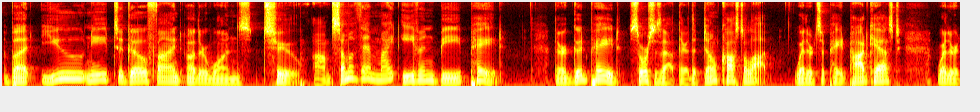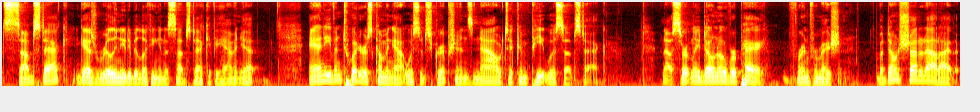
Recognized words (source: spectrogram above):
But you need to go find other ones too. Um, some of them might even be paid. There are good paid sources out there that don't cost a lot, whether it's a paid podcast, whether it's Substack. You guys really need to be looking into Substack if you haven't yet. And even Twitter is coming out with subscriptions now to compete with Substack. Now, certainly don't overpay for information, but don't shut it out either.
